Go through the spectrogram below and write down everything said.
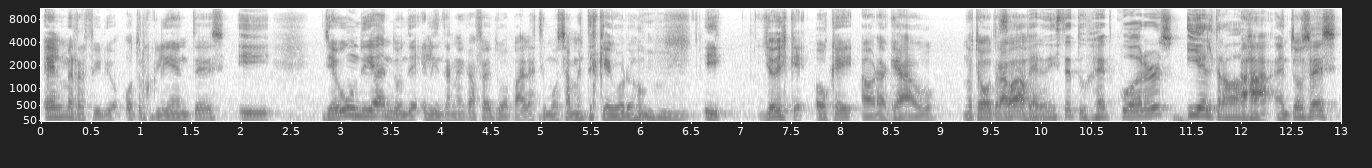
Él me refirió otros clientes y llegó un día en donde el Internet Café de tu papá lastimosamente quebró. Y yo dije, ok, ¿ahora qué hago? no tengo trabajo. Perdiste tu headquarters y el trabajo. Ajá, entonces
